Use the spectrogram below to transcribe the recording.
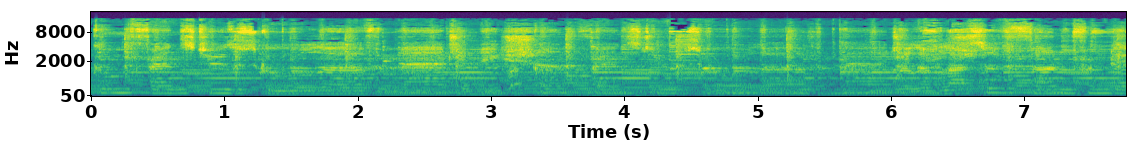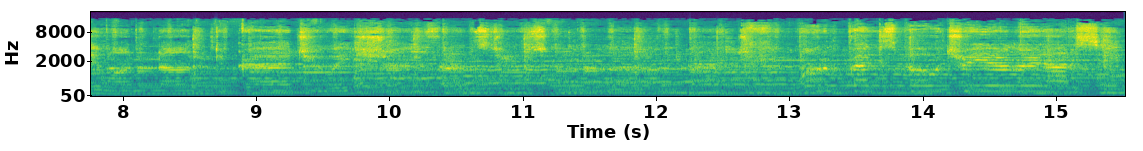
welcome friends to the school of imagination. friends to the school of imagination. We'll have lots of fun from day one on to graduation. Friends to the school of imagination. Wanna practice poetry or learn how to sing?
